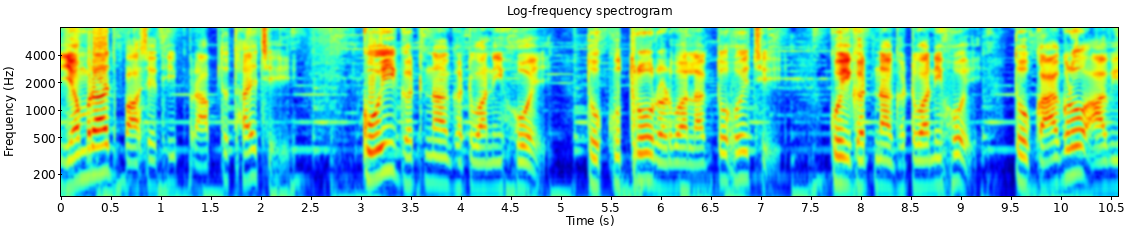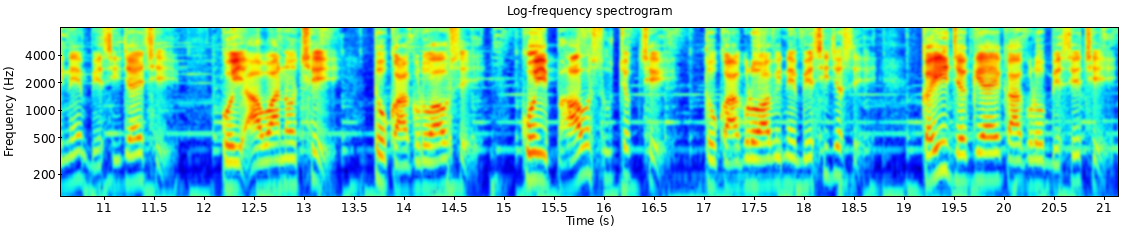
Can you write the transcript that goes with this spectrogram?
યમરાજ પાસેથી પ્રાપ્ત થાય છે. કોઈ ઘટના ઘટવાની હોય તો કૂતરો રડવા લાગતો હોય છે. કોઈ ઘટના ઘટવાની હોય તો કાગડો આવીને બેસી જાય છે. કોઈ આવવાનો છે તો કાગડો આવશે. કોઈ ભાવ સૂચક છે તો કાગડો આવીને બેસી જશે. કઈ જગ્યાએ કાગડો બેસે છે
